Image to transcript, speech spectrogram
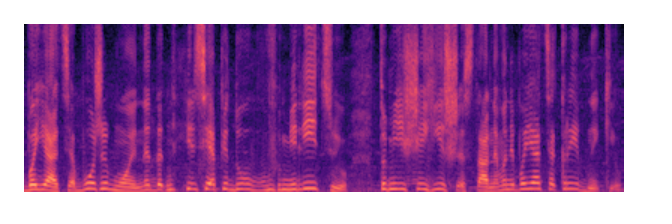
Бояться, боже мой, не я піду в міліцію, то мені ще гірше стане. Вони бояться кривдників.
